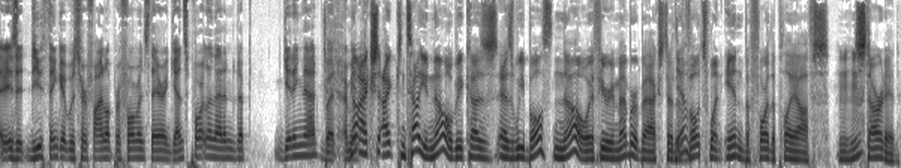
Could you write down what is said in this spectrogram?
Is it? Do you think it was her final performance there against Portland that ended up getting that? But I mean, no, actually, I can tell you no because as we both know, if you remember Baxter, the Yeah. votes went in before the playoffs Mhm. started.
